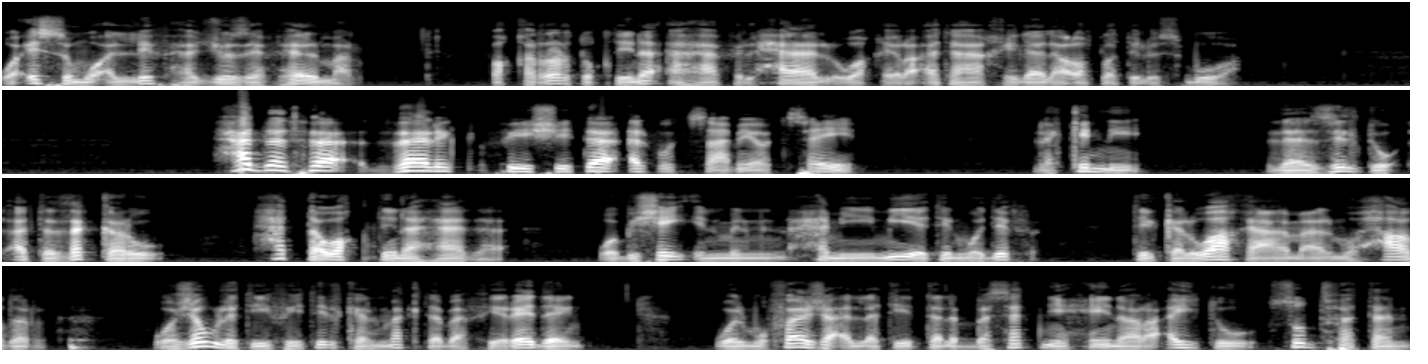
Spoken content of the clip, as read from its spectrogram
واسم مؤلفها جوزيف هيلمر فقررت اقتناءها في الحال وقراءتها خلال عطلة الأسبوع. حدث ذلك في شتاء 1990 لكني لا زلت أتذكر حتى وقتنا هذا وبشيء من حميمية ودفء. تلك الواقعة مع المحاضر وجولتي في تلك المكتبة في ريدينغ والمفاجأة التي تلبستني حين رأيت صدفة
